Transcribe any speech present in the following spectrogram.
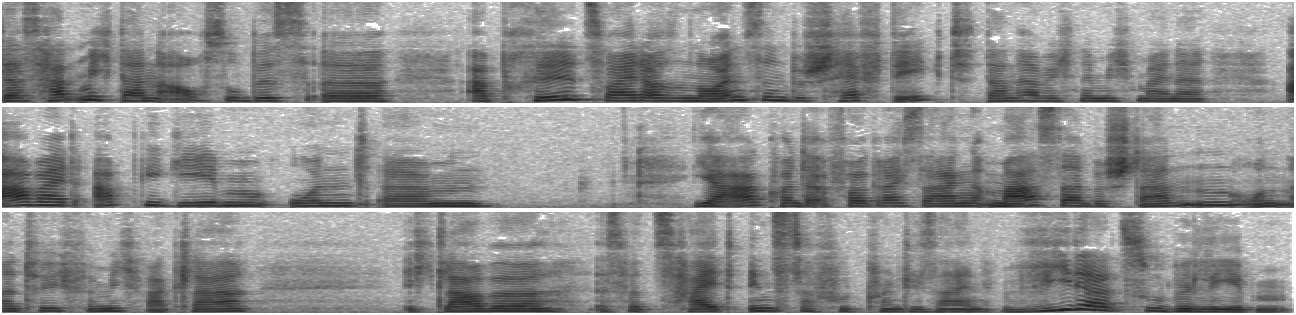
das hat mich dann auch so bis äh, April 2019 beschäftigt. Dann habe ich nämlich meine Arbeit abgegeben und ähm, ja, konnte erfolgreich sagen, Master bestanden und natürlich für mich war klar, ich glaube, es wird Zeit, Insta-Footprint Design wieder zu beleben.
